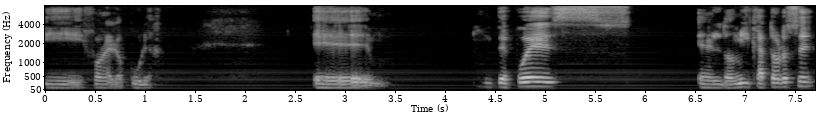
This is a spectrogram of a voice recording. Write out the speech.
y fue una locura. Eh, después, en el 2014,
